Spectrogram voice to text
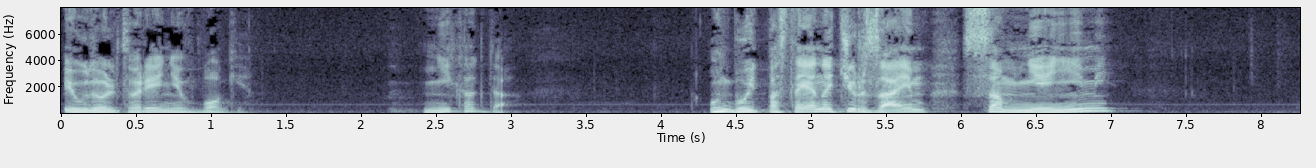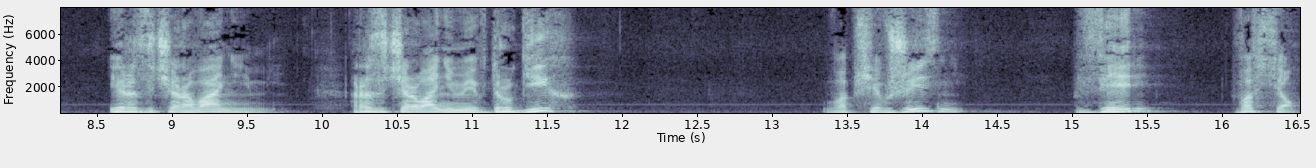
и удовлетворения в Боге. Никогда. Он будет постоянно терзаем сомнениями и разочарованиями. Разочарованиями в других, вообще в жизни, в вере, во всем.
